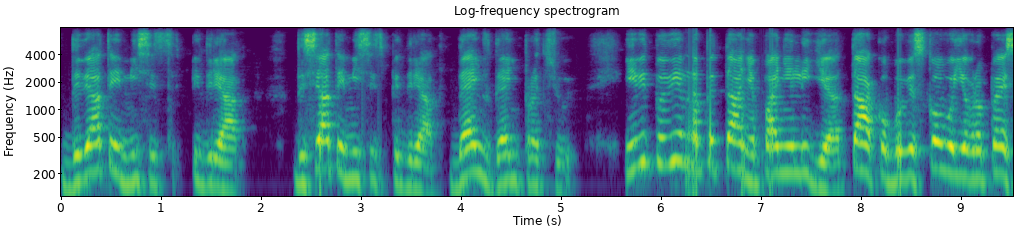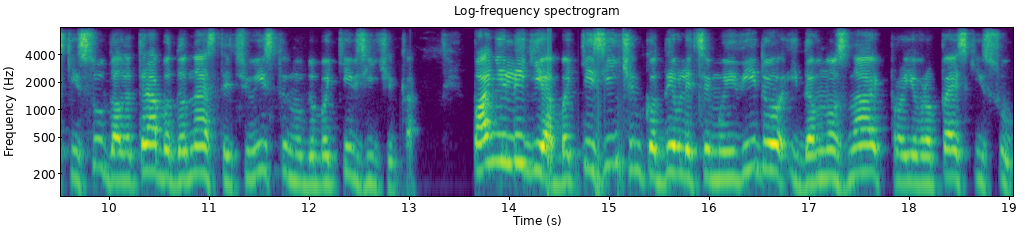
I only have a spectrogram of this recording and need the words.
Дев'ятий місяць підряд, десятий місяць підряд, день в день працюю. І відповім на питання, пані Лідія. Так, обов'язково Європейський суд, але треба донести цю істину до батьків Зінченка. Пані Лідія, батьки Зінченко дивляться мої відео і давно знають про Європейський суд.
